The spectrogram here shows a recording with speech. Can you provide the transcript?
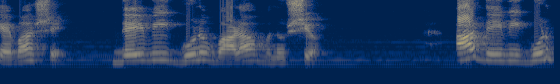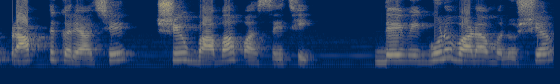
કહેવાશે દેવી ગુણવાળા મનુષ્ય. આ દેવી ગુણ પ્રાપ્ત કર્યા છે શિવ બાબા પાસેથી. દેવી ગુણવાળા મનુષ્ય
